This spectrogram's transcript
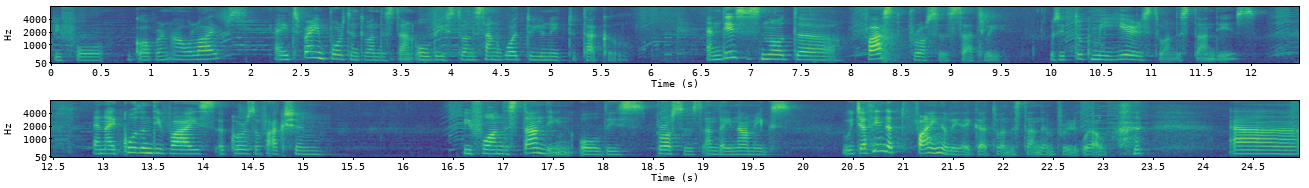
before, govern our lives. And it's very important to understand all this, to understand what do you need to tackle. And this is not a fast process, sadly, because it took me years to understand this. And I couldn't devise a course of action before understanding all this process and dynamics, which I think that finally I got to understand them pretty well. uh,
